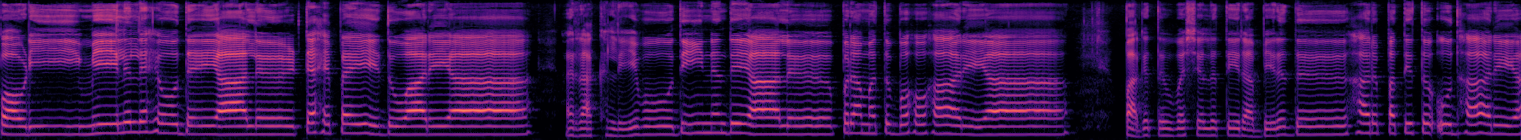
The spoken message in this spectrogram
ਪੌੜੀ ਮੇਲ ਲਿਓ ਦਿਆਲ, ਟਹਿ ਪਏ ਦੁਆਰਿਆ। ਰਖ ਲੇਵੋ ਦੀਨ ਦਿਆਲ, ਪ੍ਰਮਤ ਬਹੁ ਹਾਰਿਆ। ਭਗਤ ਵਸ਼ਲ ਤੇਰਾ ਬਿਰਦ, ਹਰ ਪਤਿਤ ਉਧਾਰਿਆ।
